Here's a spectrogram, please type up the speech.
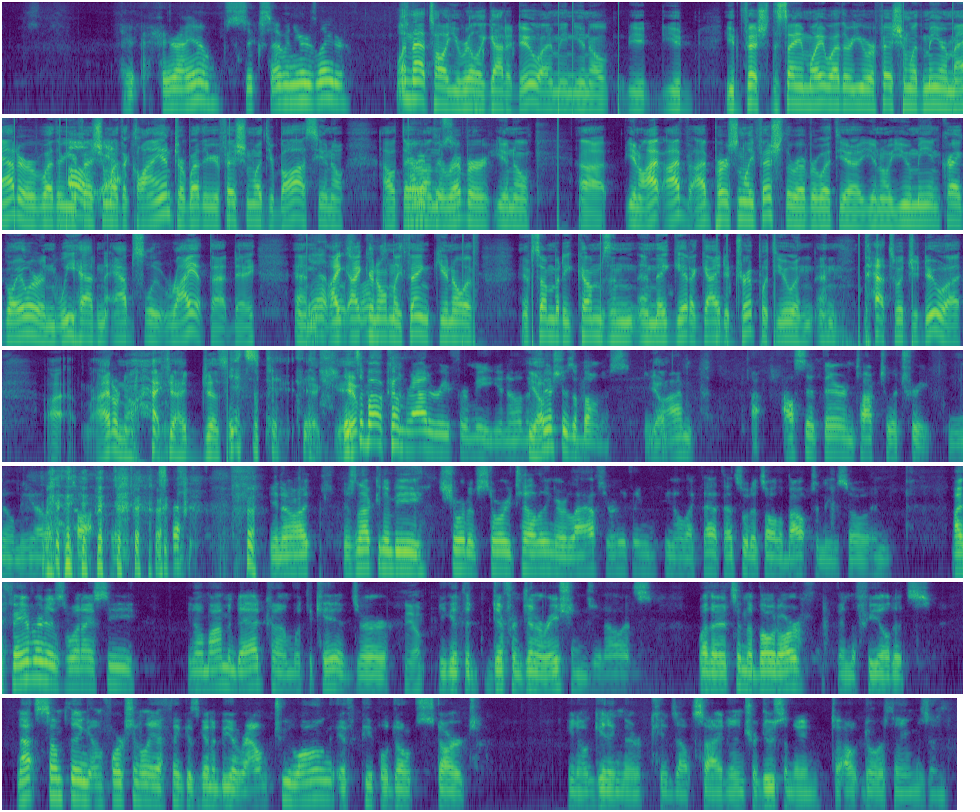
here, here i am six seven years later well, and that's all you really got to do. I mean, you know, you you'd you'd fish the same way whether you were fishing with me or Matt, or whether you're Oh, fishing yeah. with a client, or whether you're fishing with your boss. You know, out there on the river. You know, uh, you know, I, I've I've personally fished the river with you. You know, you, me, and Craig Euler, and we had an absolute riot that day. And Yeah, I, I can only think, you know, if if somebody comes and, and they get a guided trip with you, and, and that's what you do. I I, I don't know. I, I just it's it's about camaraderie for me you know the Yep. fish is a bonus you know Yep. i'm I- i'll sit there and talk to a tree. You know me i like to talk. You know I, there's not going to be short of storytelling or laughs or anything you know like that. That's what it's all about to me. So and my favorite is when i see you know mom and dad come with the kids or Yep. you get the different generations you know it's whether it's in the boat or in the field it's not something unfortunately i think is going to be around too long if people don't start you know getting their kids outside and introducing them to outdoor things and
